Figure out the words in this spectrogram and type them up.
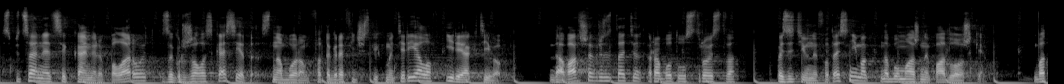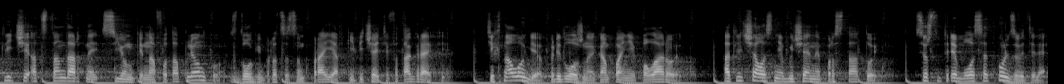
В специальный отсек камеры Polaroid загружалась кассета с набором фотографических материалов и реактивов, дававшая в результате работы устройства позитивный фотоснимок на бумажной подложке. В отличие от стандартной съемки на фотопленку с долгим процессом проявки и печати фотографии, технология, предложенная компанией Polaroid, отличалась необычайной простотой. Все, что требовалось от пользователя,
